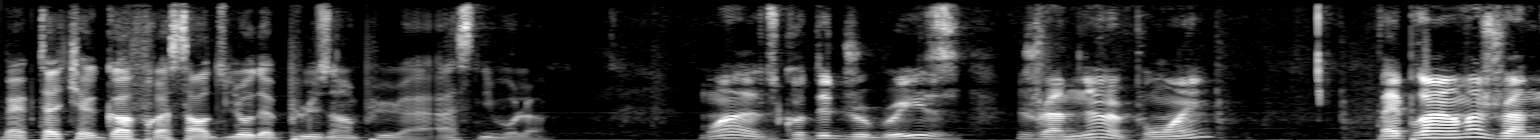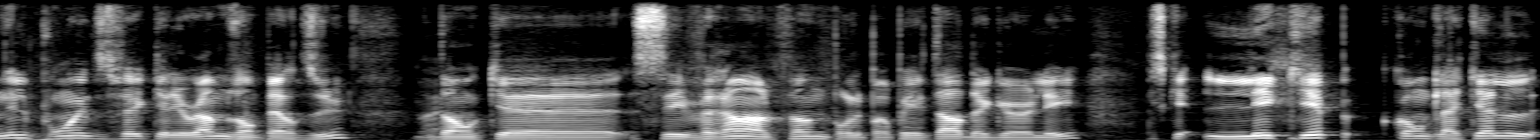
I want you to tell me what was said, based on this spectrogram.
ben peut-être que Goff ressort du lot de plus en plus à, à ce niveau-là. Moi, du côté de Drew Brees, je vais amener un point. Ben, premièrement, je vais amener le point du fait que les Rams ont perdu. Ouais. Donc, euh, c'est vraiment le fun pour les propriétaires de Gurley. Parce que l'équipe contre laquelle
